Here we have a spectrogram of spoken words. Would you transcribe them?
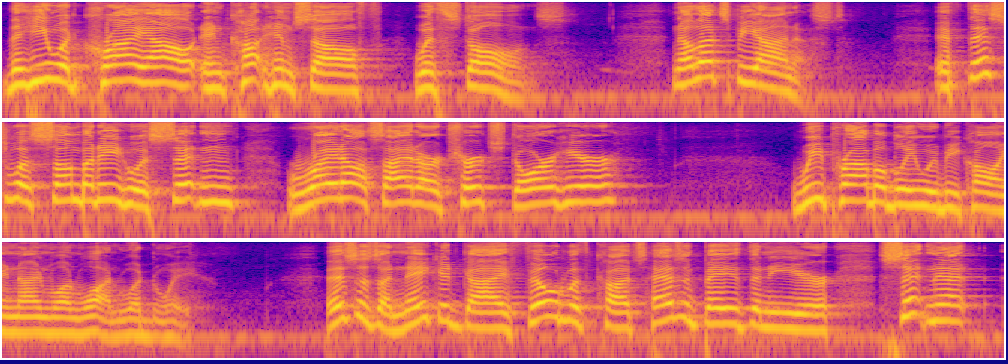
that he would cry out and cut himself with stones. Now let's be honest. If this was somebody who was sitting right outside our church door here, we probably would be calling 911, wouldn't we? This is a naked guy filled with cuts, hasn't bathed in a year, sitting at,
